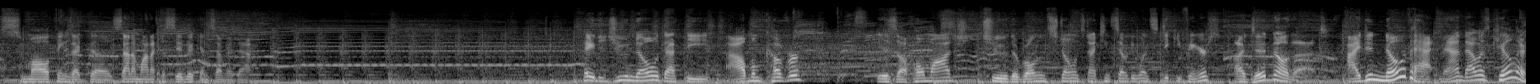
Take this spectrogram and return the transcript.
small things like the Santa Monica Civic and stuff like that. Hey, did you know that the album cover is a homage to the Rolling Stones 1971 Sticky Fingers. I did know that. I didn't know that, man. That was killer.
